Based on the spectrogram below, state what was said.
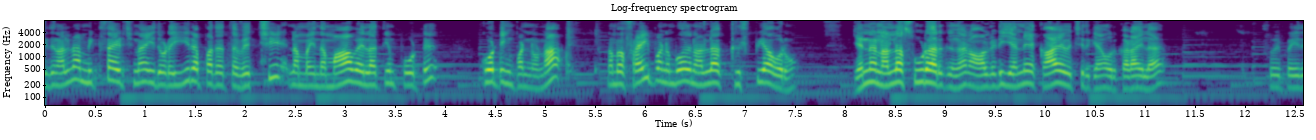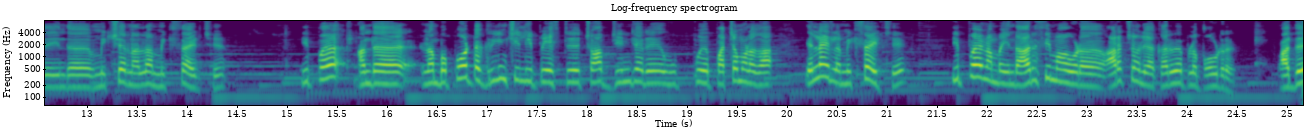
இது நல்லா மிக்ஸ் ஆகிடுச்சுன்னா இதோட ஈரப்பதத்தை வச்சு நம்ம இந்த மாவு எல்லாத்தையும் போட்டு கோட்டிங் பண்ணோன்னா நம்ம ஃப்ரை பண்ணும்போது நல்லா கிறிஸ்பியாக வரும். எண்ணெய் நல்லா சூடாக இருக்குங்க. நான் ஆல்ரெடி எண்ணெயை காய வச்சுருக்கேன் ஒரு கடாயில். ஸோ இப்போ இது இந்த மிக்சர் நல்லா மிக்ஸ் ஆகிடுச்சு இப்போ அந்த நம்ம போட்ட green chilli paste chop ginger உப்பு பச்சை மிளகா எல்லாம் இதில் மிக்ஸ் ஆகிடுச்சு இப்போ நம்ம இந்த அரிசி மாவோட அரைச்சோம் இல்லையா கருவேப்பிலை பவுடரு அது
